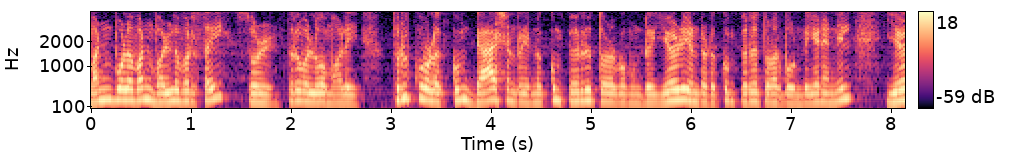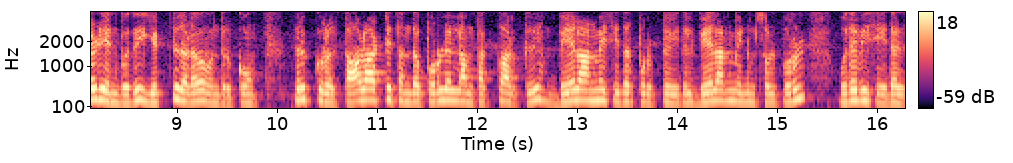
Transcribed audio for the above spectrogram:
மண்புலவன் வள்ளுவர் சை சொல். திருவள்ளுவ மாலை. திருக்குறளுக்கும் டேஷ் என்ற எண்ணுக்கும் பெரு தொடர்பு உண்டு. ஏழு என்றதுக்கும் பெரு தொடர்பு உண்டு. ஏனெனில் ஏழு என்பது எட்டு தடவை வந்திருக்கும். திருக்குறள் தாளாற்றி தந்த பொருள் எல்லாம் தக்கார்க்கு வேளாண்மை செய்தற் பொருட்டு. இதில் வேளாண்மை என்னும் சொல் பொருள் உதவி செய்தல்.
